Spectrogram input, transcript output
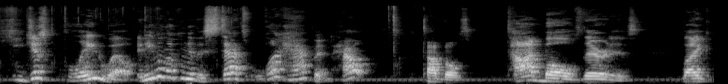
he just played well. And even looking at the stats, what happened? How Todd Bowles. Todd Bowles, there it is. Like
